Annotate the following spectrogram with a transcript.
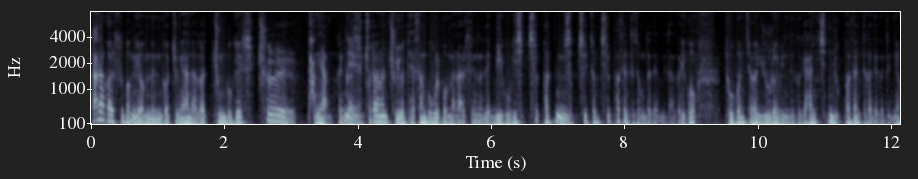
따라갈 수밖에 음. 없는 것 중에 하나가 중국의 수출 방향 그러니까 네. 수출하는 주요 대상국을 보면 알 수 있는데 미국이 17% 17.7% 정도 됩니다. 그리고 두 번째가 유럽인데 그게 한 16%가 되거든요.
